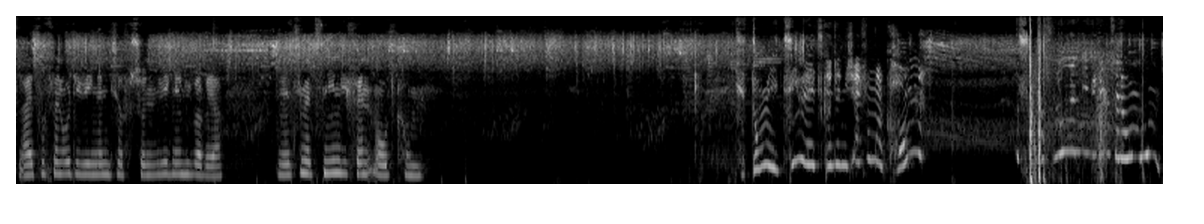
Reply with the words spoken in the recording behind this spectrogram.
Ja, jetzt muss mein Ulti wegen den, wegen den Hyperbär. Jetzt jetzt nie in die Defend-Mode kommen. Ihr dummen Teammates, könnt ihr nicht einfach mal kommen? Was, was lungern die die ganze Zeit oben rum?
